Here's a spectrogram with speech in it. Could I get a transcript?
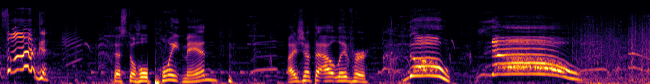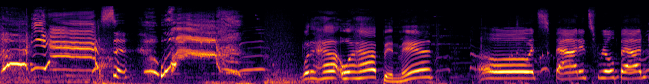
the fog! That's the whole point, man. I just have to outlive her. No! No! yes! Wah! What ha- what happened, man? Oh, it's bad. It's real bad.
